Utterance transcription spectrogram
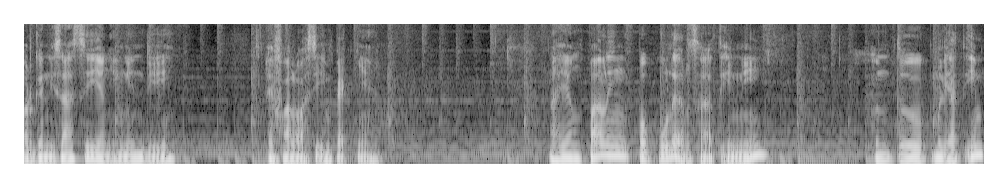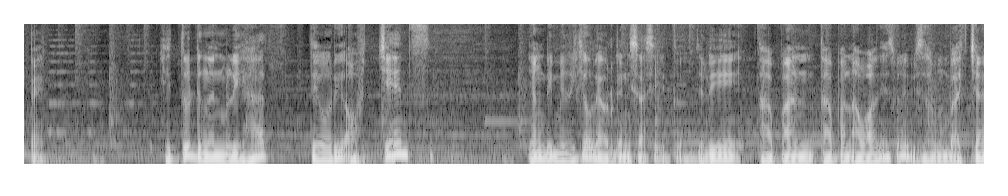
organisasi yang ingin dievaluasi impact-nya. Nah, yang paling populer saat ini untuk melihat impact itu dengan melihat teori of change yang dimiliki oleh organisasi itu. Jadi tahapan tahapan awalnya sebenarnya bisa membaca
